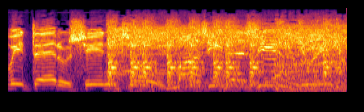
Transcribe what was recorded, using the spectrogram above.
まだ伸びてる身長マジで人類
